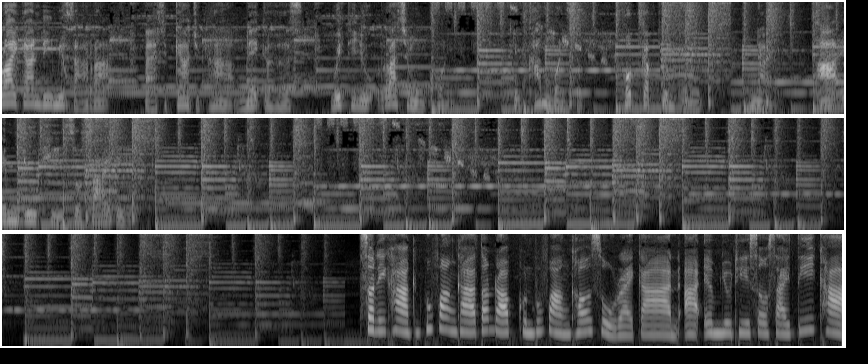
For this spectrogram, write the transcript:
รายการดีมีสาระ 89.5เมกะเฮิร์วิทยุราชมงคล ทุกค่ำวันศุกร์พบกับคุณกนิษใน RMUT Society วัสดีค่ะ คุณผู้ฟังคะต้อนรับคุณผู้ฟังเข้าสู่รายการ RMUT Society ค่ะ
